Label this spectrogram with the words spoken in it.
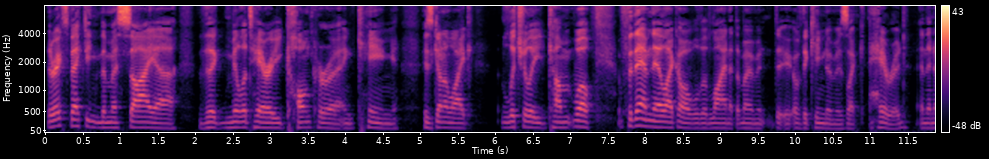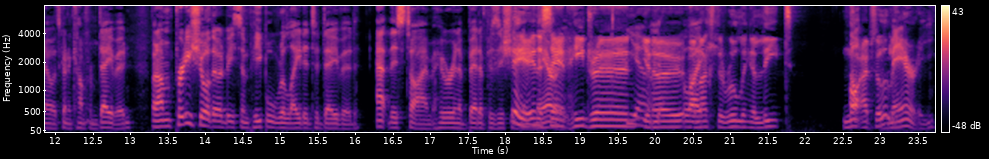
they're expecting the Messiah, the military conqueror and king, who's gonna like literally come. Well, for them, they're like, oh, well, the line at the moment of the kingdom is like Herod, and they know it's going to come from David. But I'm pretty sure there would be some people related to David at this time who are in a better position. Yeah, yeah, in than the Sanhedrin, Yeah. you know, Like- amongst the ruling elite. Oh, not Oh, absolutely. Mary,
